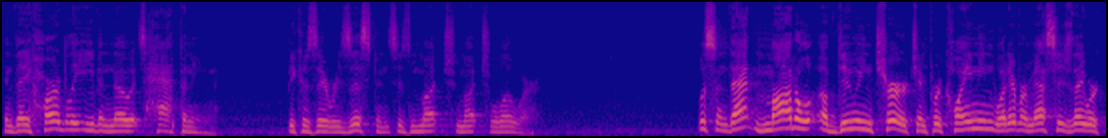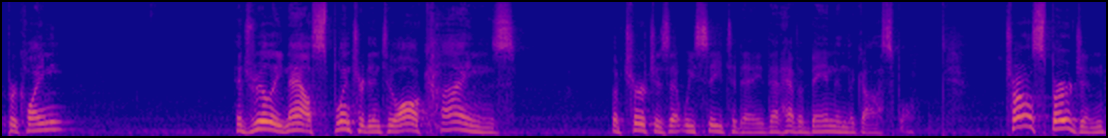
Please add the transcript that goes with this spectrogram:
And they hardly even know it's happening because their resistance is much, much lower. Listen, that model of doing church and proclaiming whatever message they were proclaiming has really now splintered into all kinds of churches that we see today that have abandoned the gospel. Charles Spurgeon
